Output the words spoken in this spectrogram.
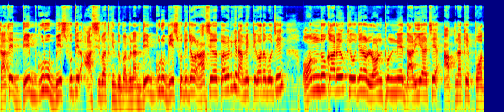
তাতে দেবগুরু বৃহস্পতির আশীর্বাদ কিন্তু পাবেন। আর দেবগুরু বৃহস্পতি যখন আশীর্বাদ পাবেন কিনা, আমি একটি কথা বলছি, অন্ধকারেও কেউ যেন লণ্ঠন নিয়ে দাঁড়িয়ে আছে আপনাকে পথ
